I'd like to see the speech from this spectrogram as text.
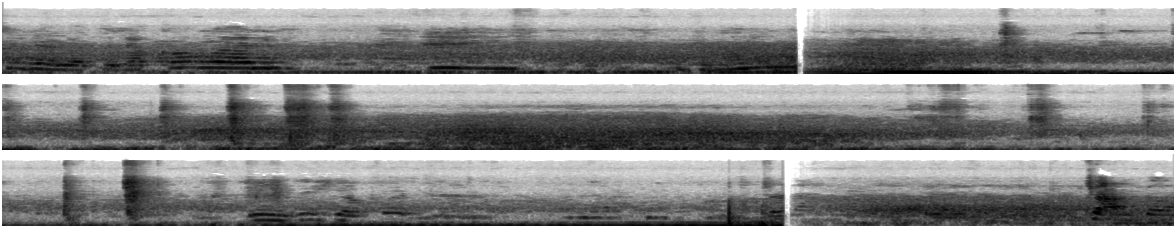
sudahlah tidak kawan. Gimana? Ini siapa? Contoh.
